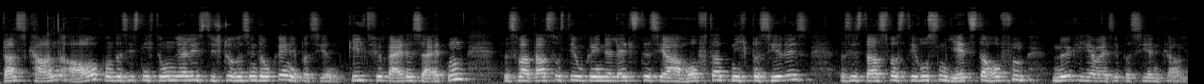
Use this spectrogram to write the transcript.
Das kann auch, und das ist nicht unrealistisch, durchaus in der Ukraine passieren. Gilt für beide Seiten. Das war das, was die Ukraine letztes Jahr erhofft hat, nicht passiert ist. Das ist das, was die Russen jetzt erhoffen, möglicherweise passieren kann.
